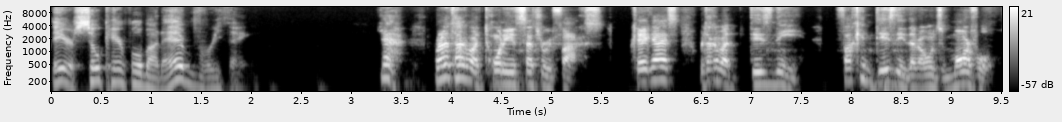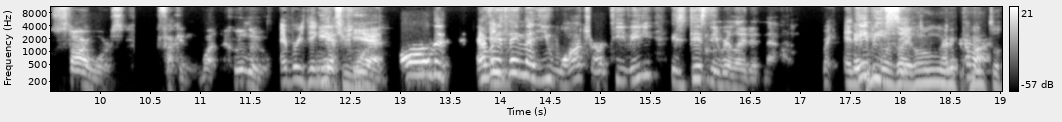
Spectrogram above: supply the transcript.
they are so careful about everything. Yeah, we're not talking about 20th Century Fox. Okay, guys, we're talking about Disney. Fucking Disney that owns Marvel, Star Wars, fucking what, Hulu, Everything that you ESPN, all the Everything that you watch on TV is Disney related now. Right. And people's ABC. like, oh, I'm gonna mean, cancel.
